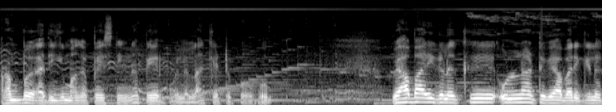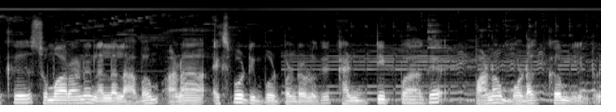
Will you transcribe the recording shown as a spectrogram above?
ரொம்ப அதிகமாக பேசினீங்கன்னா பேர் புகழெல்லாம் கெட்டு போகும். வியாபாரிகளுக்கு உள்நாட்டு வியாபாரிகளுக்கு சுமாரான நல்ல லாபம். ஆனால் எக்ஸ்போர்ட் இம்போர்ட் பண்ணுறவங்களுக்கு கண்டிப்பாக பணம் முடக்கம் என்று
